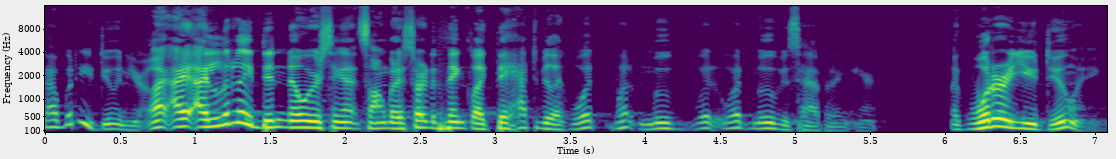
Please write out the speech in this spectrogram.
God, what are you doing here? I, I literally didn't know we were singing that song, but I started to think like they have to be like, what, what move, what, what move is happening here? Like, what are you doing?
